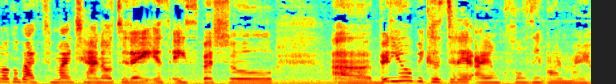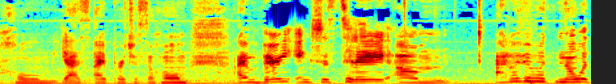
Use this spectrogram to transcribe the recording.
welcome back to my channel. Today is a special uh, video because today I am closing on my home. Yes I purchased a home. I'm very anxious today. Um, I don't even know what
